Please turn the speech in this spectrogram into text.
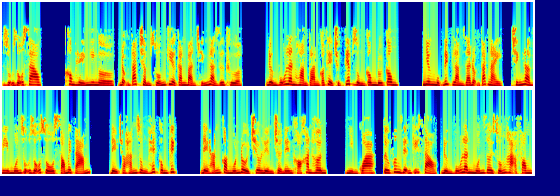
Dụ dỗ sao? Không hề nghi ngờ, động tác trầm xuống kia căn bản chính là dư thừa. Đường Vũ Lân hoàn toàn có thể trực tiếp dùng công đối công. Nhưng mục đích làm ra động tác này, chính là vì muốn dụ dỗ số 68, để cho hắn dùng hết công kích. Để hắn còn muốn đổi chiêu liền trở nên khó khăn hơn. Nhìn qua, từ phương diện kỹ xảo, đường Vũ Lân muốn rơi xuống hạ phong.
